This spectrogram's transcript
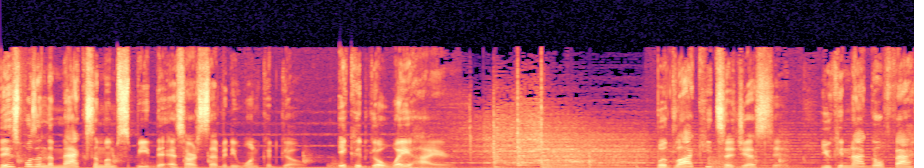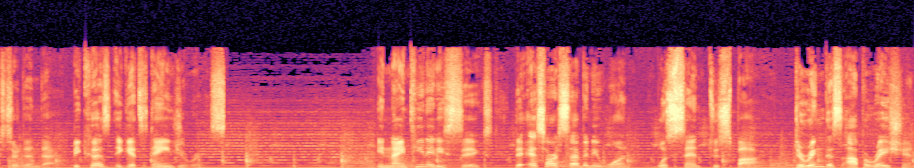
This wasn't the maximum speed the SR-71 could go. It could go way higher. But Lockheed suggested you cannot go faster than that because it gets dangerous. In 1986, the SR-71 was sent to spy. During this operation,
